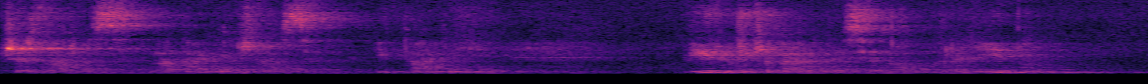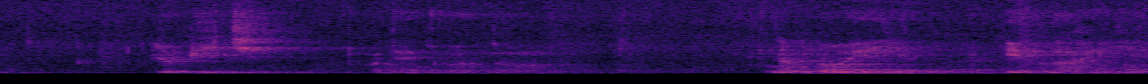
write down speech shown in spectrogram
чи зараз на даний час Італії. Вірю, що вернетеся на Україну. Любіть один одного. На многії і благії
